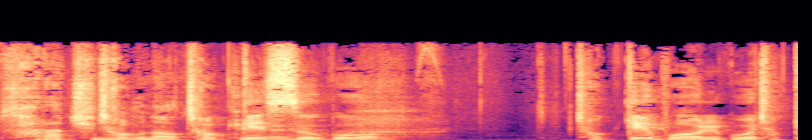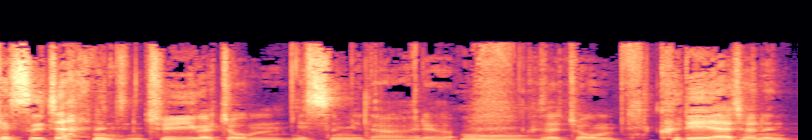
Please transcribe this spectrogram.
사라지는구나 적, 적게 쓰고 적게 벌고 적게 쓰자는 주의가 좀 있습니다. 그래서 어. 그래서 좀 그래야 저는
